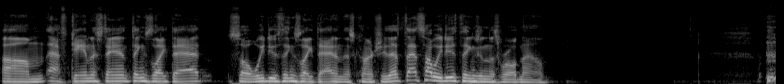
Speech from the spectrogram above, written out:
um, Afghanistan, things like that. So we do things like that in this country. That's that's how we do things in this world now.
